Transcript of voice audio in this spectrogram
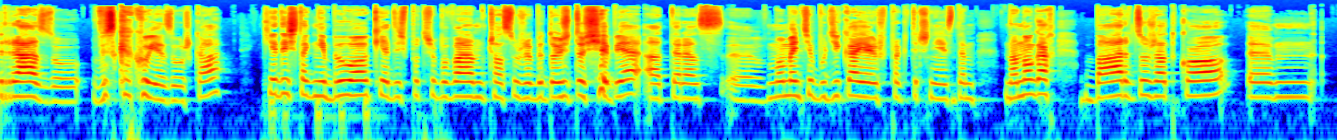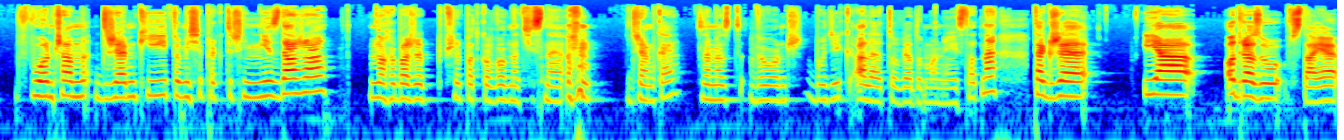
razu wyskakuję z łóżka. Kiedyś tak nie było, kiedyś potrzebowałam czasu, żeby dojść do siebie, a teraz e, w momencie budzika ja już praktycznie jestem na nogach. Bardzo rzadko um, włączam drzemki, to mi się praktycznie nie zdarza. No chyba, że przypadkowo nacisnę drzemkę zamiast wyłącz budzik, ale to wiadomo nieistotne. Także ja od razu wstaję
